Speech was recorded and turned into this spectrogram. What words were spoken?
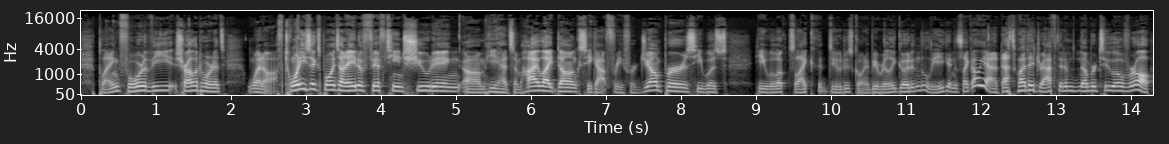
playing for the Charlotte Hornets, went off. 26 points on 8 of 15 shooting. Um, he had some highlight dunks. He got free for jumpers. He was he looked like a dude who's going to be really good in the league. And it's like, oh, yeah, that's why they drafted him number two overall.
